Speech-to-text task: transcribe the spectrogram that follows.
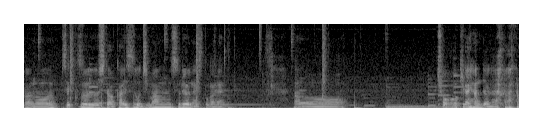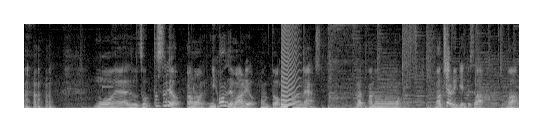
あのセックスした回数を自慢するようなやつとかねあの超嫌いなんだよね。もうねゾッとするよ。あの日本でもあるよ。本当。あのねまあのー、街歩いててさま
